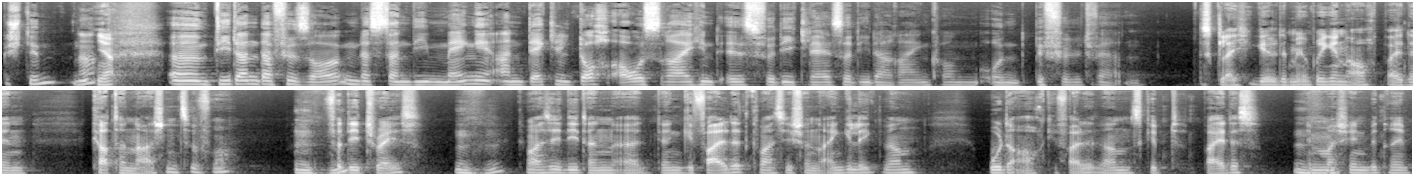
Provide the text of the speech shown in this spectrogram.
bestimmt, ne? ja. ähm, die dann dafür sorgen, dass dann die Menge an Deckel doch ausreichend ist für die Gläser, die da reinkommen und befüllt werden. Das gleiche gilt im Übrigen auch bei den Kartonagen zuvor, mhm. für die Trays, mhm. quasi, die dann, äh, dann gefaltet quasi schon eingelegt werden oder auch gefaltet werden. Es gibt beides mhm. im Maschinenbetrieb.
